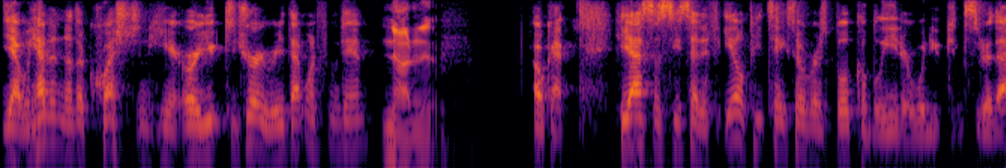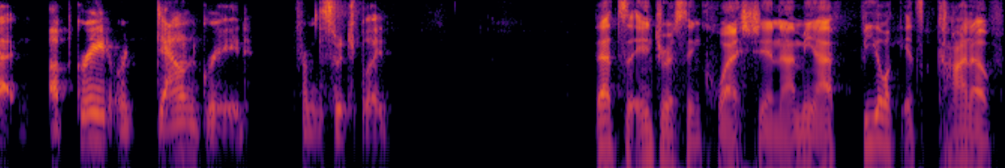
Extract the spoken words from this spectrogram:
yeah, we had another question here. Or you did you already read that one from Dan? No, I didn't. Okay. He asked us, he said, if ELP takes over as Bullet Club leader, would you consider that an upgrade or downgrade from the Switchblade? That's an interesting question. I mean, I feel like it's kind of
